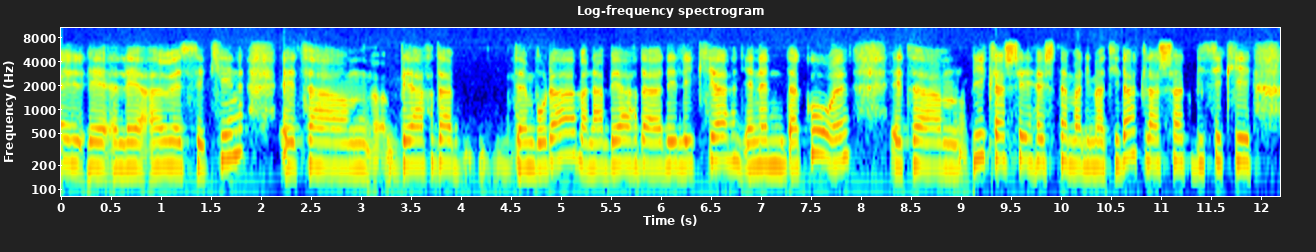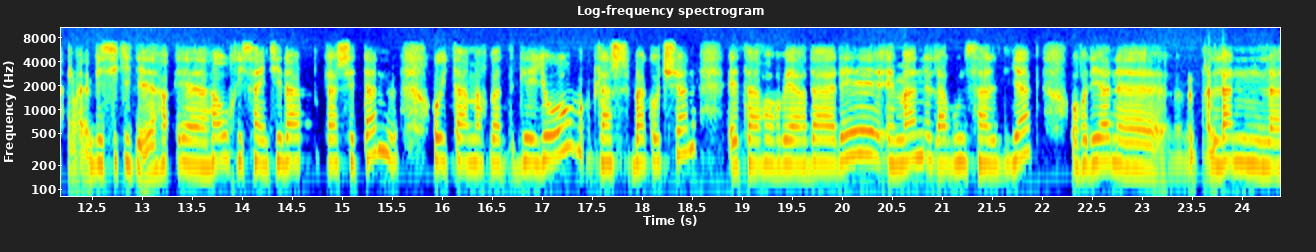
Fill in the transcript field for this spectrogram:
le, le AES-ekin eta um, behar da denbora, baina behar da delekia dienen dako, eh? eta um, bi klase hesten balimatida, klasak biziki, biziki eh, haur izan klasetan, hoita amar bat gehiago, klas bakotxan, eta hor behar da ere eman laguntzaldiak, hor dian eh, lan eh,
